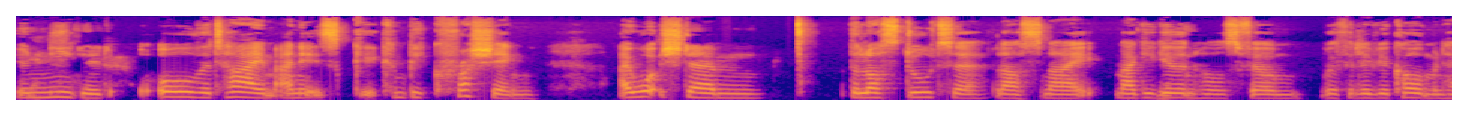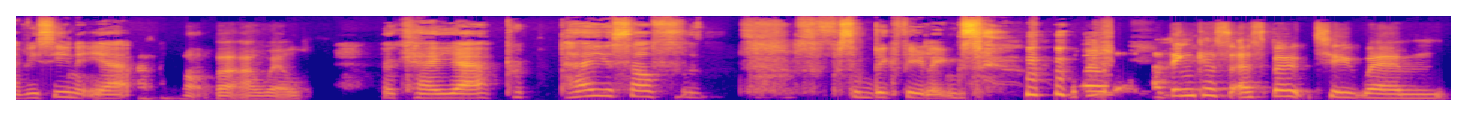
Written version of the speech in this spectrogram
You're yes. needed all the time, and it's it can be crushing. I watched um the Lost Daughter last night, Maggie Gyllenhaal's film with Olivia Colman. Have you seen it yet? not, but I will. Okay, yeah. Prepare yourself for, for some big feelings. well, I think I, I spoke to um,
